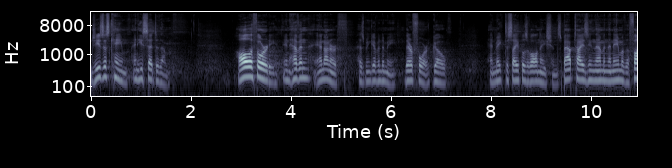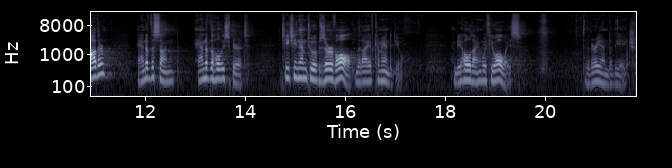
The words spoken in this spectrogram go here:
Jesus came and he said to them, All authority in heaven and on earth has been given to me. Therefore, go and make disciples of all nations, baptizing them in the name of the Father and of the Son and of the Holy Spirit, teaching them to observe all that I have commanded you. And behold, I am with you always to the very end of the age.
